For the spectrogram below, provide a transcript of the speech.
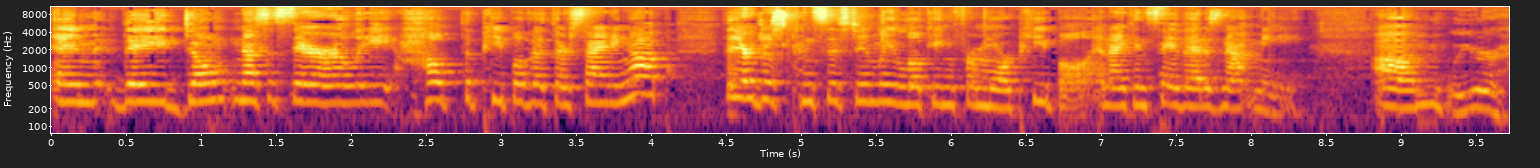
and they don't necessarily help the people that they're signing up they are just consistently looking for more people and i can say that is not me um, Well, you're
